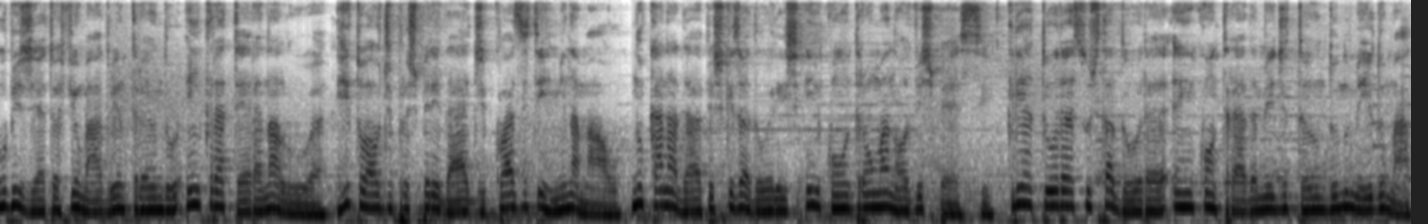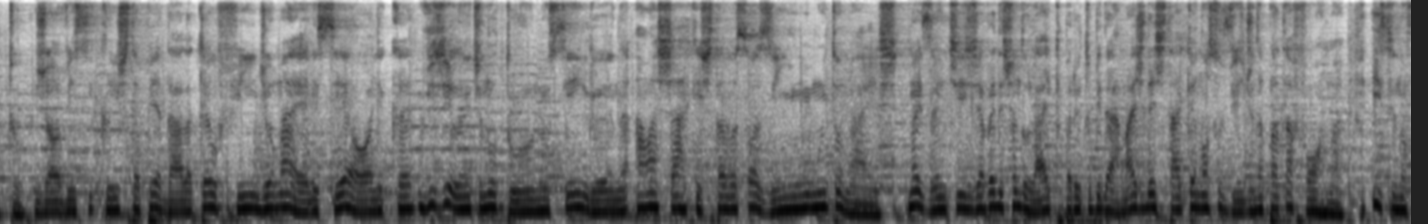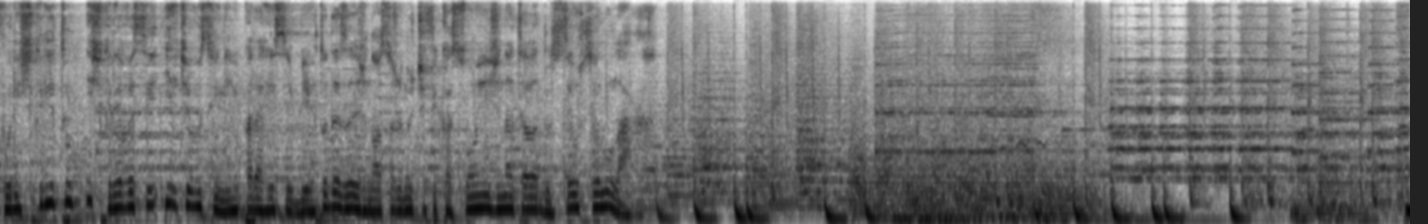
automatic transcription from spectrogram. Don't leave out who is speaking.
Speaker 1: O objeto é filmado entrando em cratera na Lua. Ritual de prosperidade quase termina mal. No Canadá, pesquisadores encontram uma nova espécie. Criatura assustadora é encontrada meditando no meio do mato. Jovem ciclista pedala até o fim de uma hélice eólica. Vigilante noturno se engana ao achar que estava sozinho e muito mais. Mas antes, já vai deixando o like para o YouTube dar mais destaque ao nosso vídeo na plataforma. E se não for inscrito, inscreva-se e ative o sininho para receber todas as nossas notificações na tela do seu celular.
